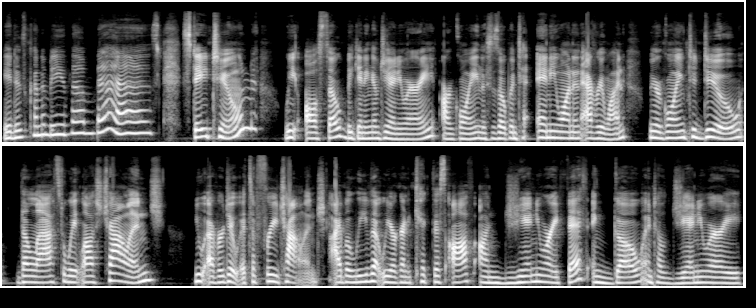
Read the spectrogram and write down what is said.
It is going to be the best. Stay tuned. We also, beginning of January, are going, this is open to anyone and everyone. We are going to do the last weight loss challenge you ever do. It's a free challenge. I believe that we are going to kick this off on January 5th and go until January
